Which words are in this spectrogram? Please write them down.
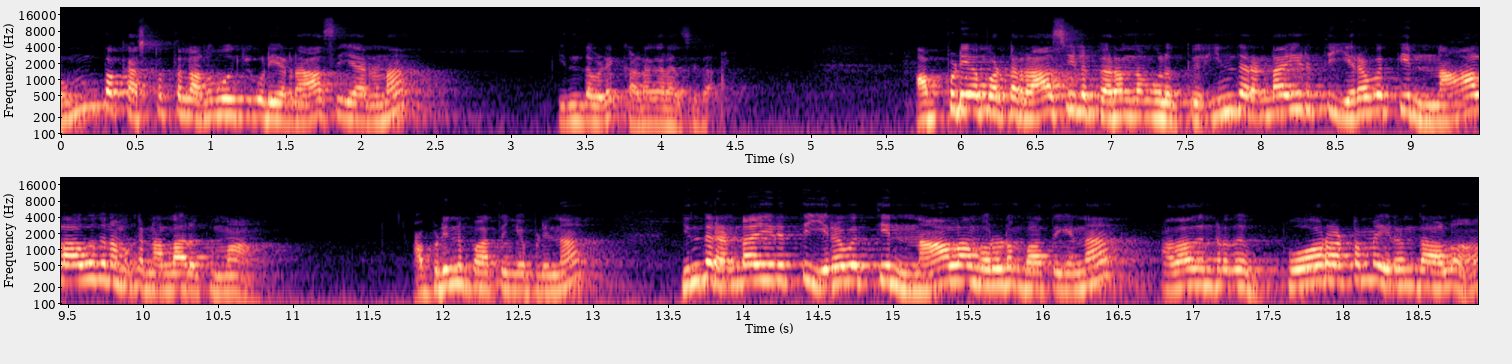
ரொம்ப கஷ்டத்தில் அனுபவிக்கக்கூடிய ராசி யாருன்னா இந்த விட கடகராசி தான் அப்படியாப்பட்ட ராசியில் பிறந்தவங்களுக்கு இந்த ரெண்டாயிரத்தி இருபத்தி நாலாவது நமக்கு நல்லா இருக்குமா? அப்படின்னு பார்த்தீங்க அப்படின்னா இந்த ரெண்டாயிரத்தி இருபத்தி நாலாம் வருடம் பார்த்தீங்கன்னா அதாவதுன்றது போராட்டமாக இருந்தாலும்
